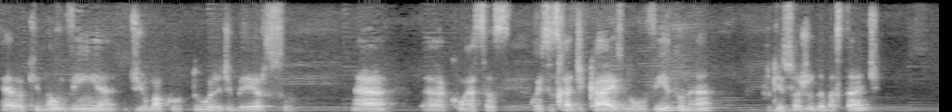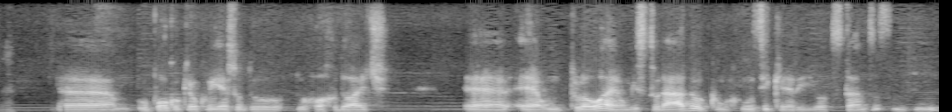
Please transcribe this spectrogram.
era o que não vinha de uma cultura de berço, né, uh, com, essas, com esses radicais no ouvido, né, porque isso ajuda bastante. Uh, o pouco que eu conheço do, do Hochdeutsch é, é um ploa, é um misturado com Hunziker e outros tantos. Uhum,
